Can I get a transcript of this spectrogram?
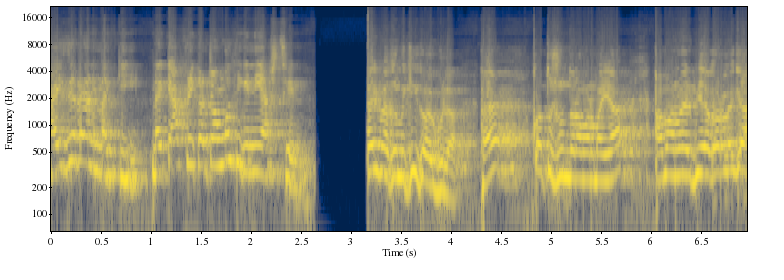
নাইজেরিয়ান নাকি? নাকি আফ্রিকার জঙ্গল থেকে নিয়ে আসছেন? এই মা তুমি কি কয় এগুলা? হ্যাঁ? কত সুন্দর আমার মাইয়া। আমার মায়ের বিয়ে করার লেগে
